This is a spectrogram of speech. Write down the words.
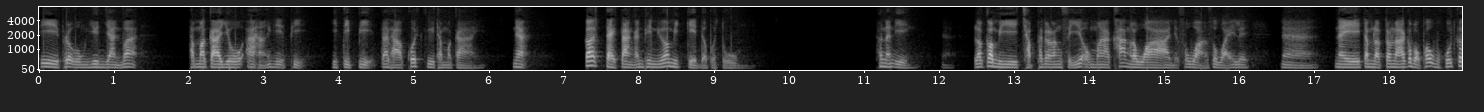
ที่พระองค์ยืนยันว่า ธรรมกายโยอาหังอิติปิอิติปิตถาคตคือธรรมกายเนี่ยก็แตกต่างกันเพียงว่ามีเกตดอกประตูม เท่านั้นเองแล้วก็มีฉับพลังสีออกมาข้างละวาเนี่ยสว่างสวัยเลยนะ ในตำรับตำราก็บอกพระอุปคุตก็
